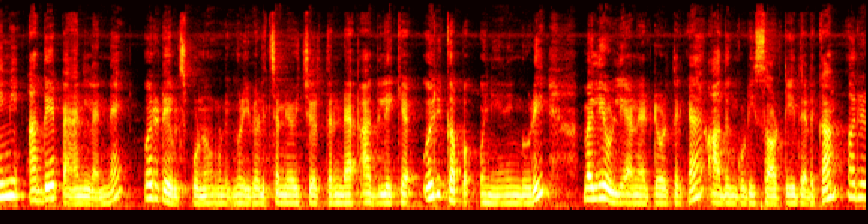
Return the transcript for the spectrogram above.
ഇനി അതേ പാനിൽ തന്നെ ഒരു ടേബിൾ സ്പൂണും കൂടി കൂടി വെളിച്ചെണ്ണ ഒഴിച്ച് കൊടുത്തിട്ടുണ്ട് അതിലേക്ക് ഒരു കപ്പ് ഒനിയനും കൂടി വലിയ ഉള്ളിയാണ് ഇട്ട് കൊടുത്തിരിക്കുന്നത്. അതും കൂടി സോട്ട് ചെയ്തെടുക്കാം. ഒരു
